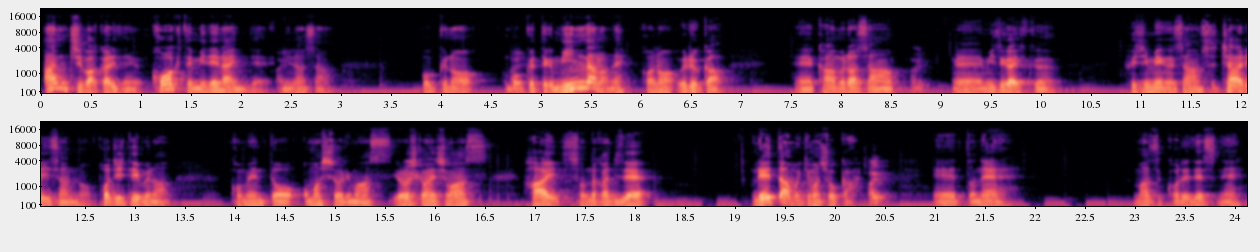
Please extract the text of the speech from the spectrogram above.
アンチばかりで怖くて見れないんで、はい皆さん僕の僕っていうかみんなのねこのウルカ、えー川村さん、はい。えー水垣くん藤めぐさんスチャーリーさんのポジティブなコメントをお待ちしております。よろしくお願いします。はい、そんな感じでレーターも行きましょうか。はい。えー、っとねまずこれですね。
